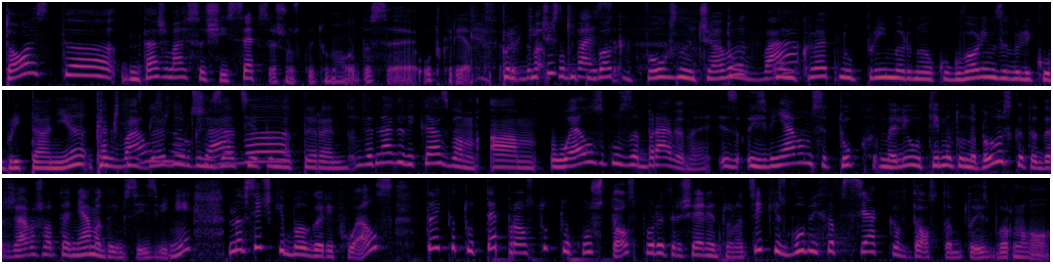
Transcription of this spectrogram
тоест, а, даже май са 60 всъщност, които могат да се открият. Практически това какво означава това... конкретно, примерно, ако говорим за Великобритания, как това ще изглежда означава... организацията на терен? Веднага ви казвам, ам, Уелс го забравяме. Извинявам се тук, нали, от името на българската държава, защото тя няма да им се извини, на всички българи в Уелс, тъй като те просто току-що, според решението на ЦИК, изгубиха всякакъв достъп до, изборно,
